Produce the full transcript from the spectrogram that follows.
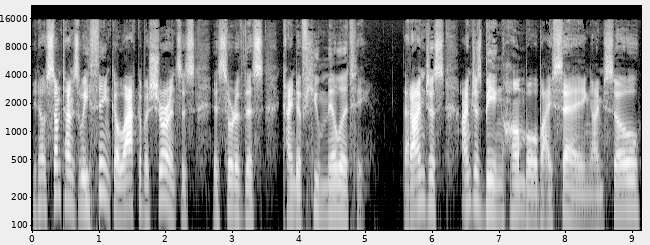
You know, sometimes we think a lack of assurance is, is sort of this kind of humility. That I'm just I'm just being humble by saying I'm so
